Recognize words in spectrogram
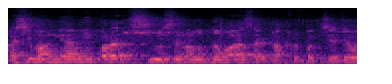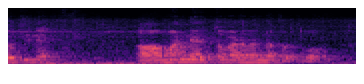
अशी मागणी आम्ही परत शिवसेना उद्धव बाळासाहेब ठाकरे पक्षाच्या वतीने मान्य आयुक्त मॅडम यांना करतो आहोत.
